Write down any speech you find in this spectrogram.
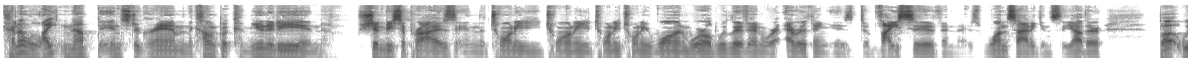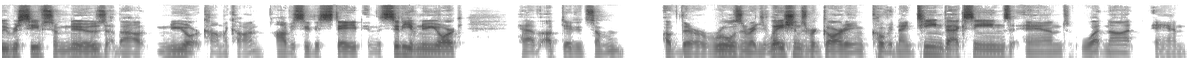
kind of lighting up the Instagram and the comic book community and shouldn't be surprised in the 2020 2021 world we live in where everything is divisive and there's one side against the other but we received some news about New York Comic Con. Obviously, the state and the city of New York have updated some of their rules and regulations regarding COVID 19 vaccines and whatnot. And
